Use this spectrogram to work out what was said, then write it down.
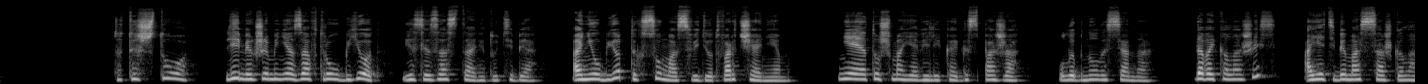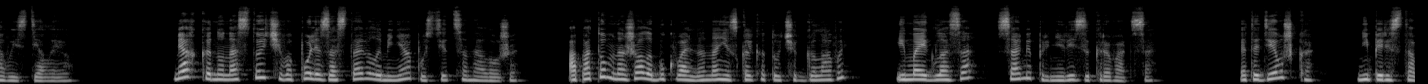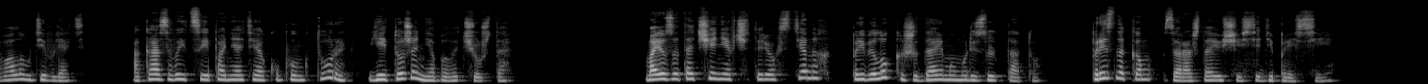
«Да ты что? Лемех же меня завтра убьет, если застанет у тебя. А не убьет, так с ума сведет ворчанием. Нет уж, моя великая госпожа, — улыбнулась она. «Давай-ка ложись, а я тебе массаж головы сделаю». Мягко, но настойчиво Поля заставила меня опуститься на ложе, а потом нажала буквально на несколько точек головы, и мои глаза сами принялись закрываться. Эта девушка не переставала удивлять. Оказывается, и понятие акупунктуры ей тоже не было чуждо. Мое заточение в четырех стенах привело к ожидаемому результату – признакам зарождающейся депрессии.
